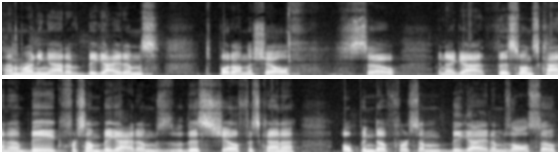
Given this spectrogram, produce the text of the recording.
I'm running out of big items to put on the shelf. So, and I got this one's kind of big for some big items. This shelf is kind of opened up for some big items also.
